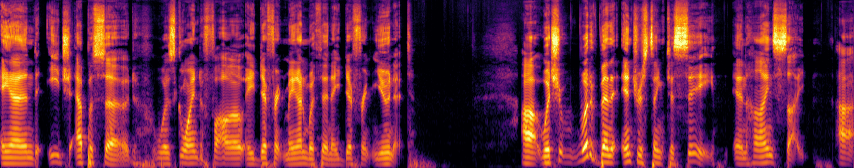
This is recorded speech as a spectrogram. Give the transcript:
and each episode was going to follow a different man within a different unit, uh, which would have been interesting to see in hindsight. Uh,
